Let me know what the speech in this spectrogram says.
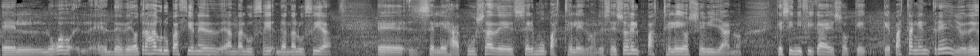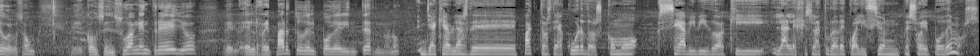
luego, desde otras agrupaciones de Andalucía eh, se les acusa de ser muy pasteleros. Eso es el pasteleo sevillano. ¿Qué significa eso? Que, pastan entre ellos, digo, son, eh, consensúan entre ellos el, reparto del poder interno. ¿no? Ya que hablas de pactos, de acuerdos, ¿cómo se ha vivido aquí la legislatura de coalición PSOE-Podemos?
